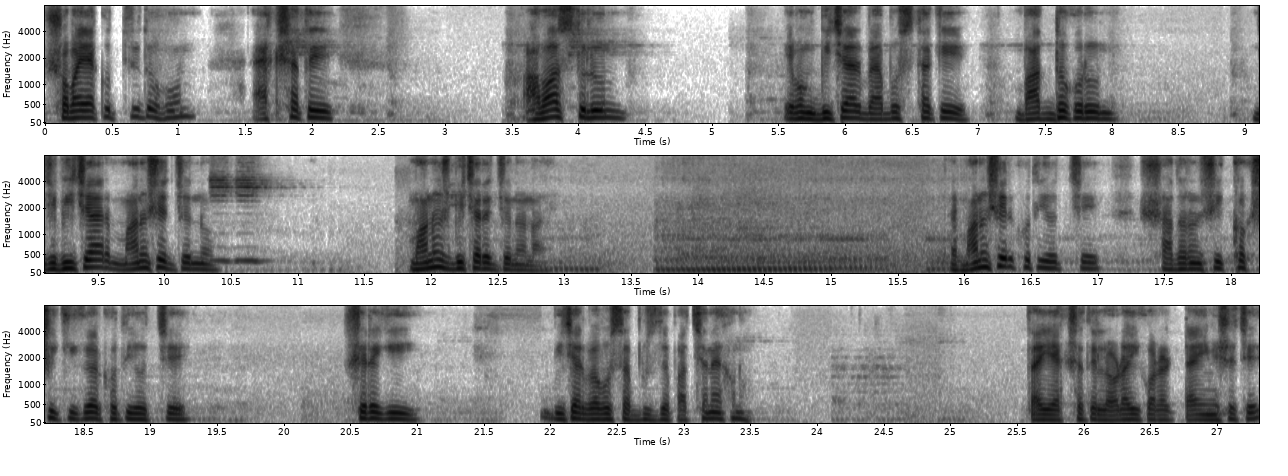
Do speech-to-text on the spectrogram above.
সবাই একত্রিত হন, একসাথে আওয়াজ তুলুন এবং বিচার ব্যবস্থাকে বাধ্য করুন যে বিচার মানুষের জন্য, মানুষ বিচারের জন্য নয়। মানুষের ক্ষতি হচ্ছে, সাধারণ শিক্ষক শিক্ষিকার ক্ষতি হচ্ছে। সেটা কি বিচার ব্যবস্থা বুঝতে পারছে না এখনও? তাই একসাথে লড়াই করার টাইম এসেছে।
